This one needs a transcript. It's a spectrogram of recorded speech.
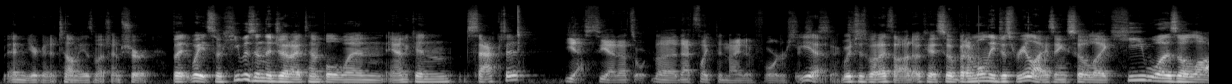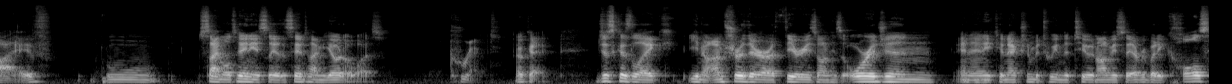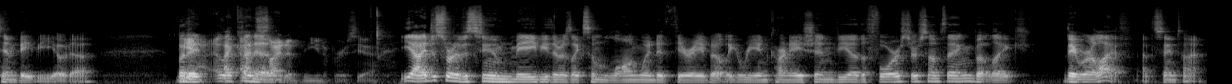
and you're gonna tell me as much I'm sure but wait so he was in the Jedi Temple when Anakin sacked it yes, yeah, that's the that's like the night of Order sixty Yeah, which is what I thought. Okay, so but I'm only just realizing. So like he was alive simultaneously at the same time Yoda was. correct. Okay, just because like you know I'm sure there are theories on his origin and any connection between the two, and obviously everybody calls him Baby Yoda. But yeah, it, I kind of outside of the universe, yeah. yeah, I just sort of assumed maybe there was like some long-winded theory about like reincarnation via the Force or something, but like they were alive at the same time,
